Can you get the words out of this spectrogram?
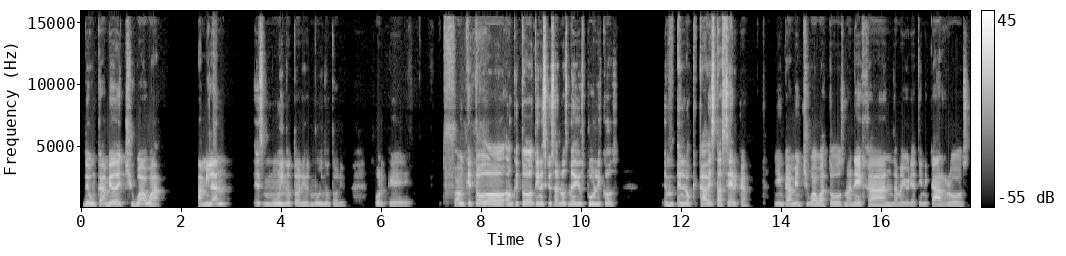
de un cambio de Chihuahua a Milán es muy notorio, es muy notorio, porque aunque todo, aunque todo tienes que usar los medios públicos, en, lo que cabe está cerca. Y en cambio en Chihuahua todos manejan, la mayoría tiene carros,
